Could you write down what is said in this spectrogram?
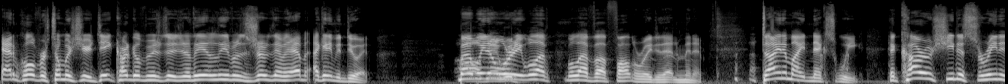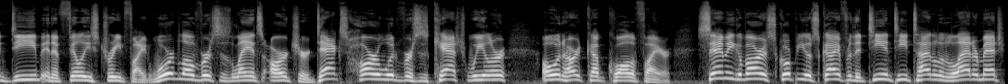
Adam Cole versus Thomas Shear, Jade Cargill. I can't even do it. But Oh, we don't man, worry. we- We'll have we'll have uh, Fauntleroy do that in a minute. Dynamite next week. Hikaru Shida, Serena Deeb in a Philly street fight. Wardlow versus Lance Archer. Dax Harwood versus Cash Wheeler. Owen Hart Cup qualifier. Sammy Guevara, Scorpio Sky for the TNT title in a ladder match.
